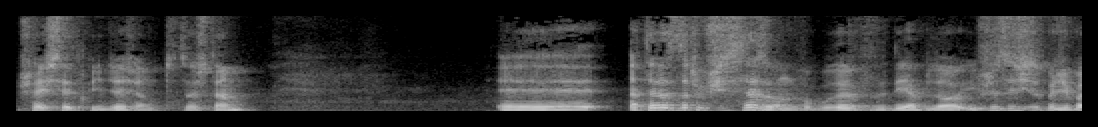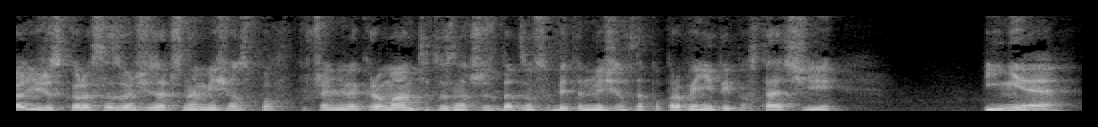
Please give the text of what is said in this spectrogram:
650 czy coś tam. A teraz zaczął się sezon w ogóle w Diablo i wszyscy się spodziewali, że skoro sezon się zaczyna miesiąc po wpuszczeniu nekromanty, to znaczy, że dadzą sobie ten miesiąc na poprawienie tej postaci. I nie.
